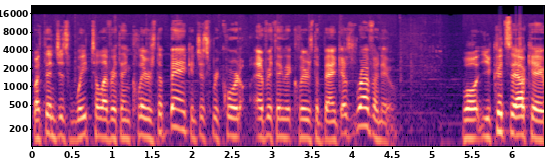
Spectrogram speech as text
but then just wait till everything clears the bank and just record everything that clears the bank as revenue. Well, you could say, okay,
